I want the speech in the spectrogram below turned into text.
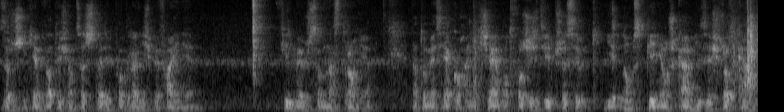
Z rocznikiem 2004 pograliśmy fajnie. Filmy już są na stronie. Natomiast ja, kochani, chciałem otworzyć dwie przesyłki. Jedną z pieniążkami, ze środkami,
